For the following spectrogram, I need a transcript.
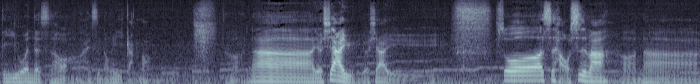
低温的时候哦还是容易感冒。啊，那有下雨，有下雨。说是好事吗？啊、哦，那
